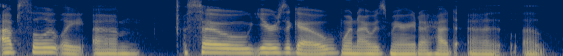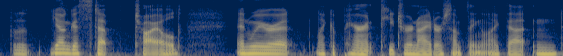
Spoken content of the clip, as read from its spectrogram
absolutely. Um, so years ago, when I was married, I had a, a, the youngest stepchild, and we were at like a parent teacher night or something like that. And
